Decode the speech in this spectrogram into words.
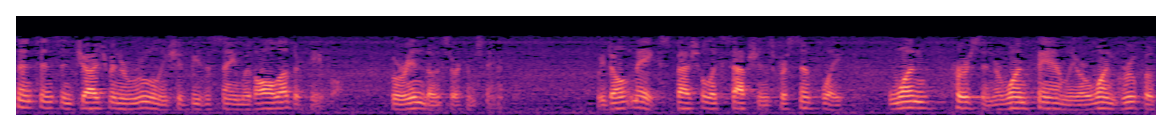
sentence and judgment and ruling should be the same with all other people who are in those circumstances. We don't make special exceptions for simply one person or one family or one group of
